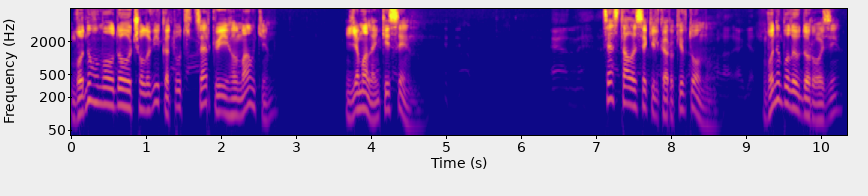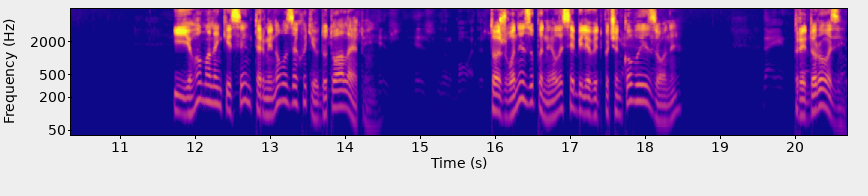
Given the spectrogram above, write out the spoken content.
В одного молодого чоловіка тут, в церкві Ігл Маунтін, є маленький син. Це сталося кілька років тому. Вони були в дорозі, і його маленький син терміново захотів до туалету. Tож вони зупинилися біля відпочинкової зони при дорозі,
